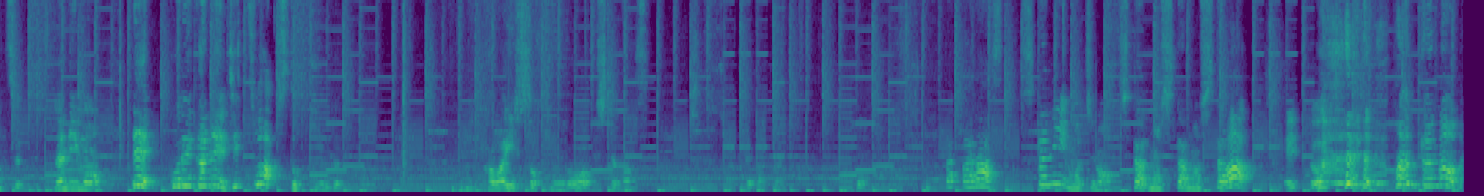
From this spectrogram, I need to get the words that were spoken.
ンツ。何もでこれがね実はストッキング。可愛いストッキングをしてます。よかった。そう。だから下にもちろん下の下の下はえっと 本当の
